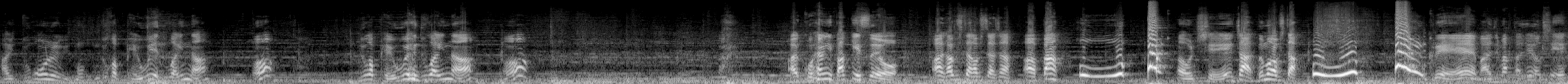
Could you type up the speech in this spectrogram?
아니 누가 오늘 뭐, 누가 배우에 누가 있나? 어? 누가 배우에 누가 있나? 어? 아 고양이 밖에 있어요. 아 갑시다 갑시다. 자아빵호 아, 옳지. 자, 넘어갑시다. 그래, 마지막까지 역시.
